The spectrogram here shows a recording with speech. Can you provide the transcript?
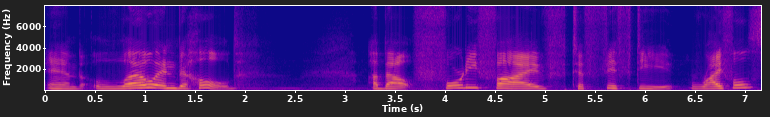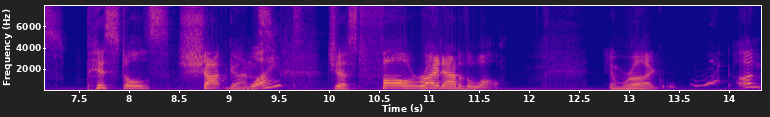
and lo and behold about 45 to 50 rifles pistols shotguns What? just fall right out of the wall and we're like on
